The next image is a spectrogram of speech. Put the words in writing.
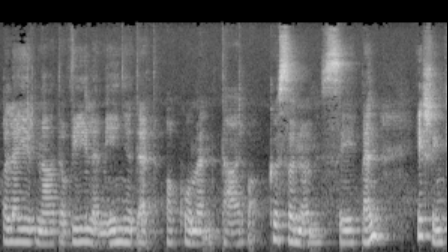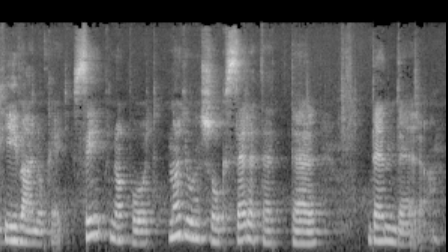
ha leírnád a véleményedet a kommentárba. Köszönöm szépen, és én kívánok egy szép napot, nagyon sok szeretettel, Dendera.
